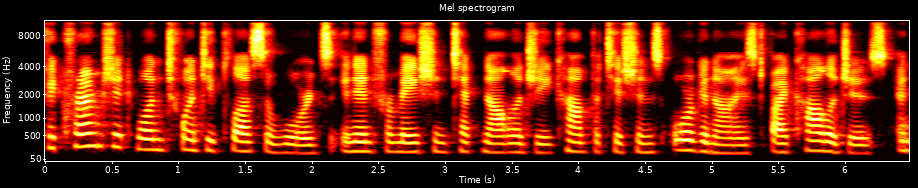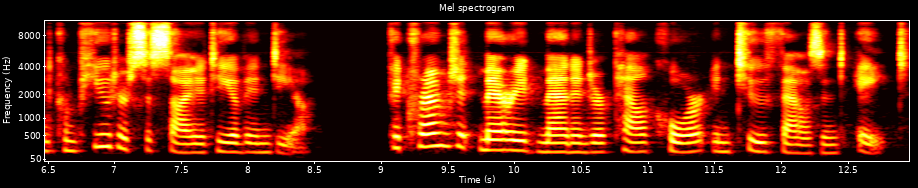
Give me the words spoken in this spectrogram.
Vikramjit won 20 plus awards in information technology competitions organized by colleges and Computer Society of India. Vikramjit married Maninder Pal Kaur in 2008.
